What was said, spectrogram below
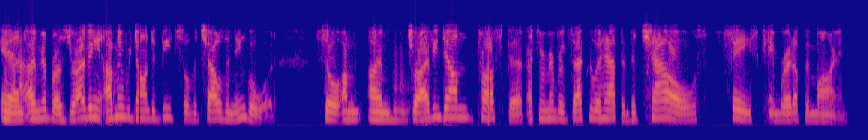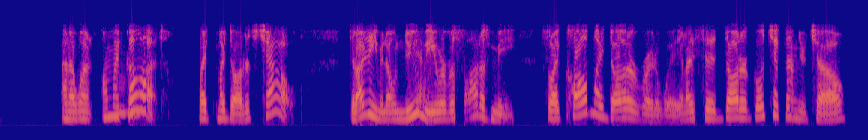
and Uh-huh. I remember I was driving. I'm in Redondo Beach, so the chow's in Inglewood. So I'm I'm Mhm. driving down Prospect. I can remember exactly what happened. The chow's face came right up in mine, and I went, "Oh my Mhm. God!" Like my daughter's chow that I didn't even know knew Yeah. me or ever thought of me. So I called my daughter right away, and I said, "Daughter, go check on your chow.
